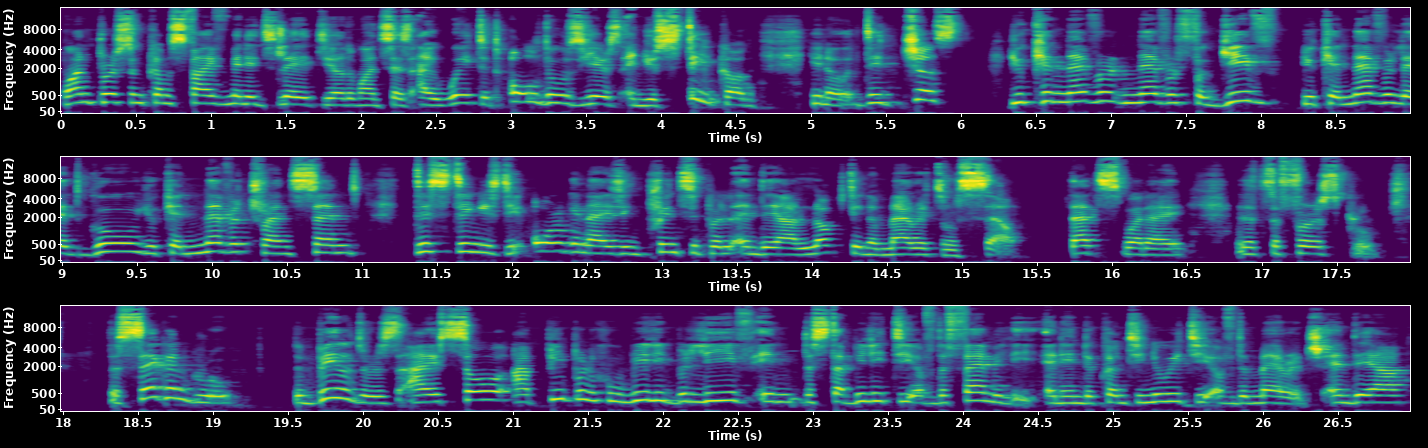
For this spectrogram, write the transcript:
One person comes five minutes late. The other one says, I waited all those years and you still can't, you know, they just, you can never, never forgive. You can never let go. You can never transcend. This thing is the organizing principle and they are locked in a marital cell. That's what I, that's the first group. The second group the builders I saw are people who really believe in the stability of the family and in the continuity of the marriage. And they are,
